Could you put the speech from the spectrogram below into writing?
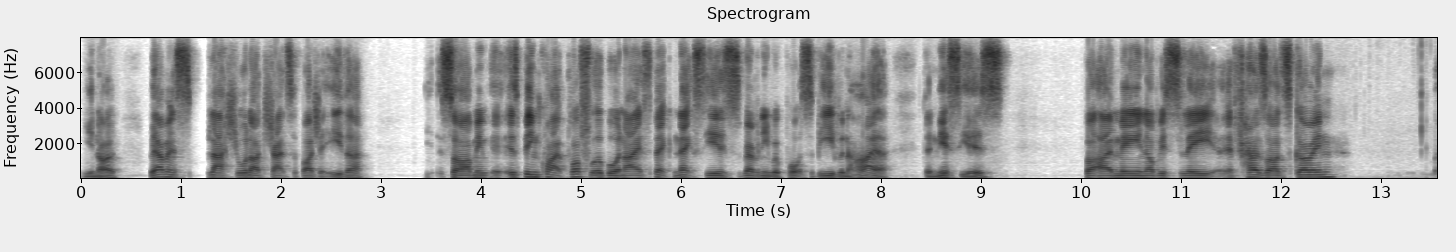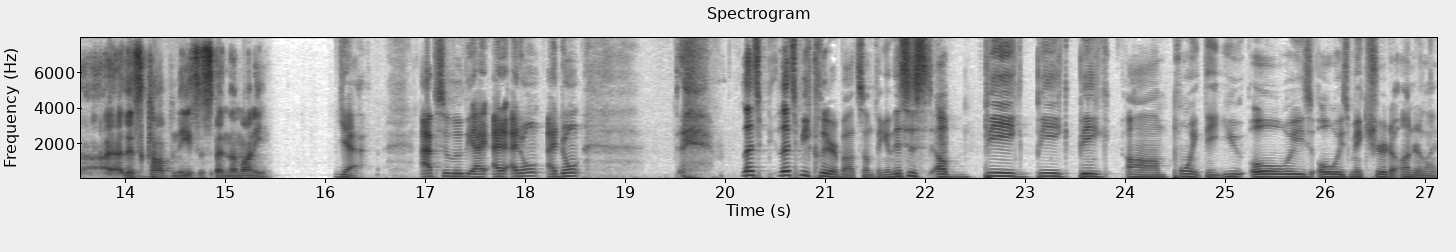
You know, we haven't splashed all our transfer budget either. So, I mean, it's been quite profitable, and I expect next year's revenue reports to be even higher than this year's. But I mean, obviously, if Hazard's going, uh, this club needs to spend the money. Yeah, absolutely. I, I, I don't I don't. Let's let's be clear about something, and this is a big, big, big um point that you always always make sure to underline.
